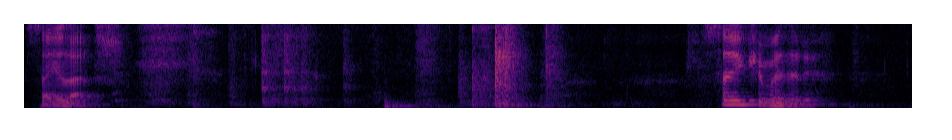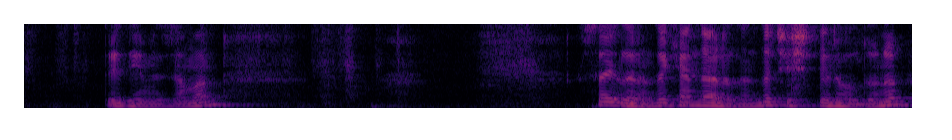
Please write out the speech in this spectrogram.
sayılardır. Sayı kümeleri dediğimiz zaman sayıların da kendi aralarında çeşitleri olduğunu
